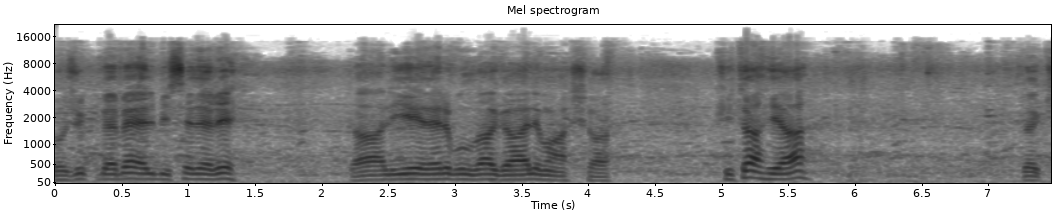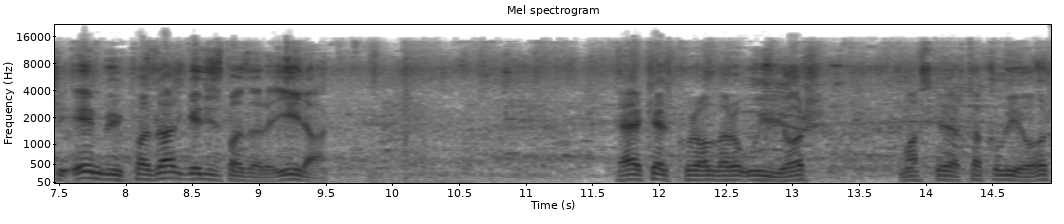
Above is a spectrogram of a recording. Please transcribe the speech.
Çocuk bebe elbiseleri, galiyeleri bunlar gali maşallah. Kütahya'daki en büyük pazar Gediz Pazarı ilan. Herkes kurallara uyuyor. Maskeler takılıyor.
